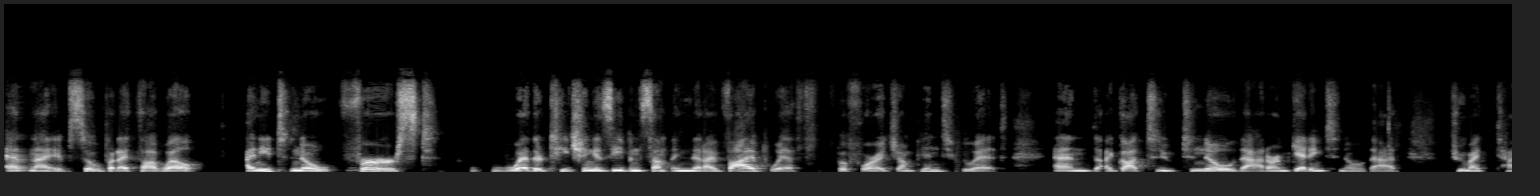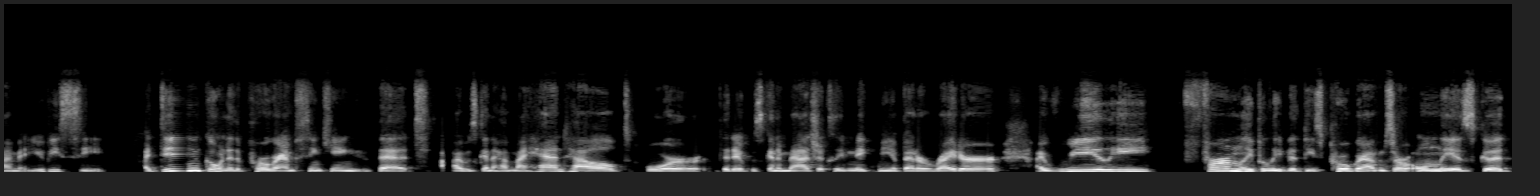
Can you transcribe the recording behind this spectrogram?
And I, so, but I thought, well, I need to know first whether teaching is even something that I vibe with before I jump into it. And I got to to know that, or I'm getting to know that through my time at UBC. I didn't go into the program thinking that I was going to have my hand held or that it was going to magically make me a better writer. I really firmly believe that these programs are only as good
